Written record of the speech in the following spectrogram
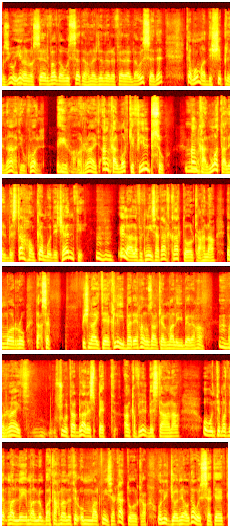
Użju, eh? jiena nosserva f'daw is-setet, ħna ġen nirreferi għal daw is-setet, kemm huma dixxiplinati wkoll. Iva. All right, anka l-mod kif jilbsu, mm. anka l-mod tal-ilbis tagħhom kemm hu diċenti. Mhm. Il-għala fi knisja ta' kattolk aħna immorru daqshekk biex ngħidlek liberi ħan użal kelma liberi ħa. Mhm. All right, xhur tal-bla rispett anka fl-ilbis tagħna u inti ma malli malli mbagħad aħna nitilqu mal-Knisja Kattolka u niġġonjaw daw is-setet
